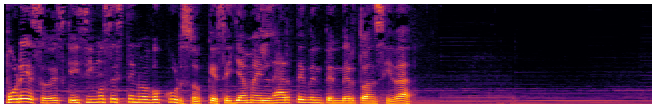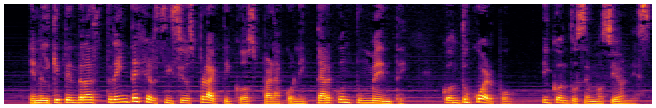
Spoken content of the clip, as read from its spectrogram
Por eso es que hicimos este nuevo curso que se llama El arte de entender tu ansiedad, en el que tendrás 30 ejercicios prácticos para conectar con tu mente, con tu cuerpo y con tus emociones.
